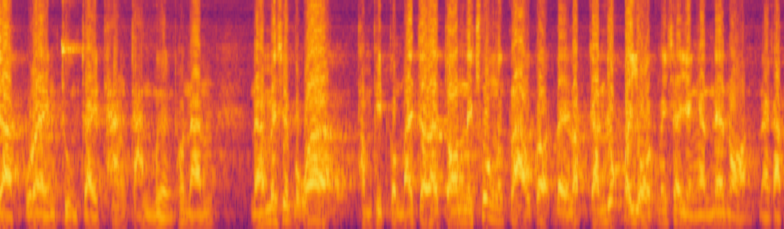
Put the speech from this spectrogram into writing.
จากแรงจูงใจทางการเมืองเท่านั้น นะไม่ใช่บอกว่าทำผิดกฎหมายจราจรในช่วงดังกล่าวก็ได้รับการยกประโยชน์ไม่ใช่อย่างนั้นแน่นอนนะครับ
